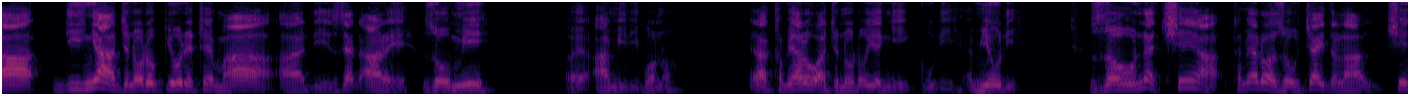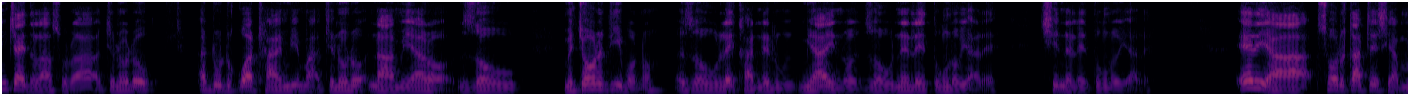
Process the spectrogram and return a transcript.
အာဒီညကျွန်တော်တို့ပြောတဲ့ထက်မှာအာဒီ ZR ဇိုမီအဲအာမီဒီပေါ့နော်အဲ့ဒါခင်ဗျားတို့ကကျွန်တော်တို့ရဲ့ညီကူဒီအမျိုးဒီဇုံနဲ့ချင်းอ่ะခင်ဗျားတို့ကဇုံကြိုက်သလားချင်းကြိုက်သလားဆိုတာကျွန်တော်တို့အတူတကွာထိုင်ပြီးမှကျွန်တော်တို့အနာမည်ကတော့ဇုံ majority ပေါ့နော်ဇုံလက်ခံတဲ့လူများရင်တော့ဇုံနဲ့လည်းသုံးလို့ရတယ်ချင်းနဲ့လည်းသုံးလို့ရတယ်အဲ့ဒီဟာစောရကတက်ဆရာမ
